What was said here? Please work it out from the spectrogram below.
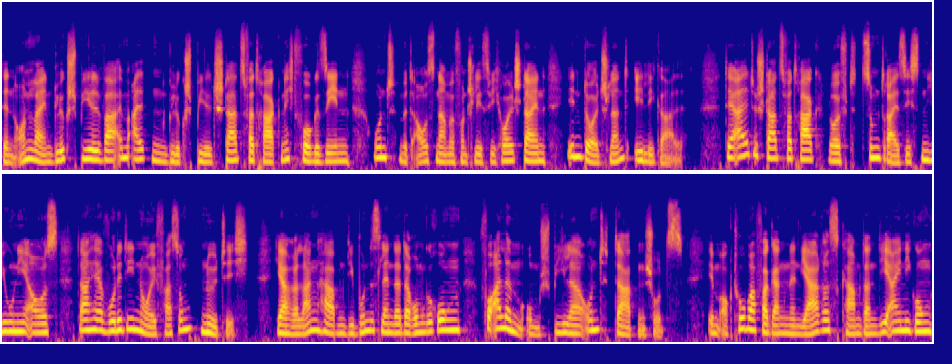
denn Online-Glücksspiel war im alten Glücksspielstaatsvertrag nicht vorgesehen und mit Ausnahme von Schleswig-Holstein in Deutschland illegal. Der alte Staatsvertrag läuft zum 30. Juni aus, daher wurde die Neufassung nötig. Jahrelang haben die Bundesländer darum gerungen, vor allem um Spieler- und Datenschutz. Im Oktober vergangenen Jahres kam dann die Einigung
